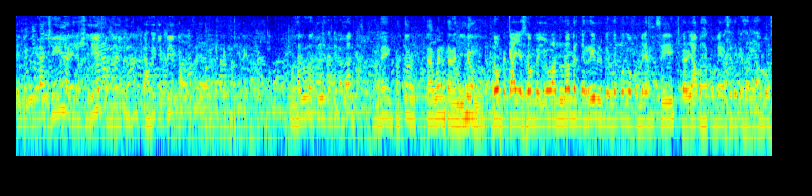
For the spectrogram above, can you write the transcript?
El que quiera chile, que chilito, que pica. Un saludo aquí desde Tierra Blanca. Amén, pastor, está buena esta bendición. No, hombre, cállese, hombre. Yo ando un hambre terrible, pero no he podido comer. Sí, Pero ya vamos a comer, así de que saludamos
